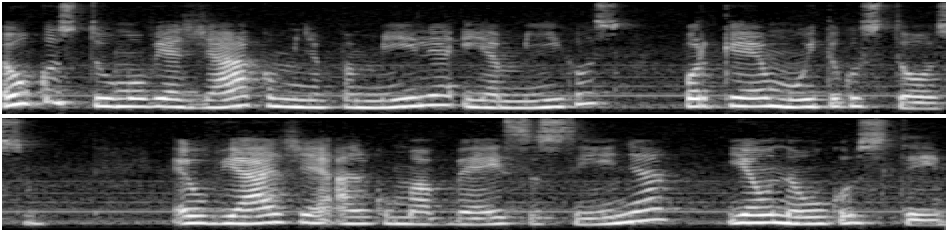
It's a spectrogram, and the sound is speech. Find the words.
Eu costumo viajar com minha família e amigos porque é muito gostoso. Eu viajei alguma vez sozinha e eu não gostei.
